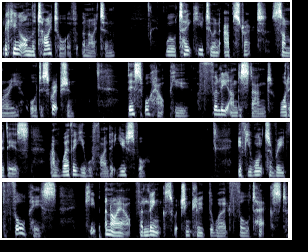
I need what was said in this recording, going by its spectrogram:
Clicking on the title of an item will take you to an abstract, summary, or description. This will help you fully understand what it is and whether you will find it useful. If you want to read the full piece, keep an eye out for links which include the word full text.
